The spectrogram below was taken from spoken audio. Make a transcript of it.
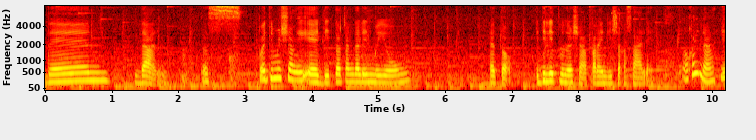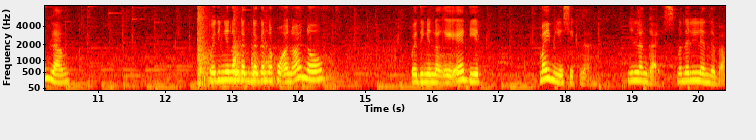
Then, done. Tapos, pwede mo siyang i-edit. Tatanggalin mo yung eto. I-delete mo na siya para hindi siya kasali. Okay na. Yun lang. Pwede nyo nang dagdagan na kung ano-ano. Pwede nyo nang i-edit may music na. Yun lang guys. Madali lang, ba?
